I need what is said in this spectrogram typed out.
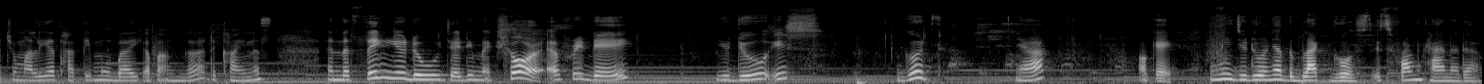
Allah cuma lihat hatimu baik apa enggak the kindness and the thing you do jadi make sure every day you do is good ya oke okay. ini judulnya The Black Ghost it's from Canada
